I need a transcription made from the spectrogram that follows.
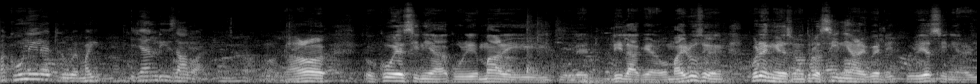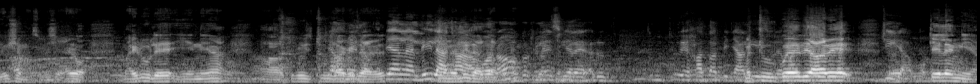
မကုန်းလေးလည်းဒီလိုပဲမိုင်းအရန်လေးစားပါတယ်ဒါတော့ဟိုကိုယ့်ရဲ့ senior အကိုတွေအမတွေကိုလည်းလေ့လာခဲ့တာပေါ့မိုင်တို့ဆိုရင်ကိုယ့်ရဲ့ငယ်ဆိုရင်သူတို့ senior တွေပဲလေကိုယ့်ရဲ့ senior တွေရုပ်ရှင်မှာဆိုလို့ရှိရင်အဲ့တော့မိုင်တို့လည်းအရင်ကအာသူတို့ထူလာခဲ့ကြတယ်ပြန်လည်လေးလာကြတာပေါ့နော်ပြန်လကိုည်ခက်လိုက်စီရတဲ့အဲ့လိုသူသူရဲ့ဟာတာပညာမလေးတူကွဲပြားတဲ့ကြည့်တာပေါ့တဲလက်ငယ်က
